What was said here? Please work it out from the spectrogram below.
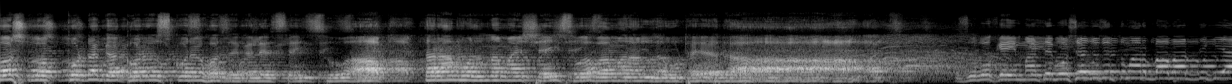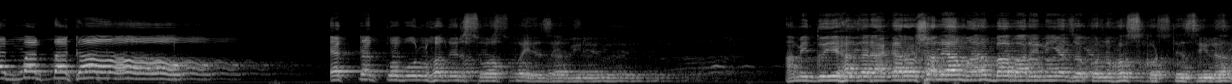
দশ লক্ষ টাকা খরচ করে হজে গেলে সেই সোয়াব, তার আমল নামায় সেই সোয়াব আমার আল্লাহ উঠে যুবক, এই মাঠে বসে যদি তোমার বাবার দিকে একবার তাকাও, একটা কবুল হদের সোয়াব পেয়ে যাবি রে ভাই। আমি দুই হাজার এগারো সালে আমার বাবারে নিয়ে যখন হজ করতেছিলাম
